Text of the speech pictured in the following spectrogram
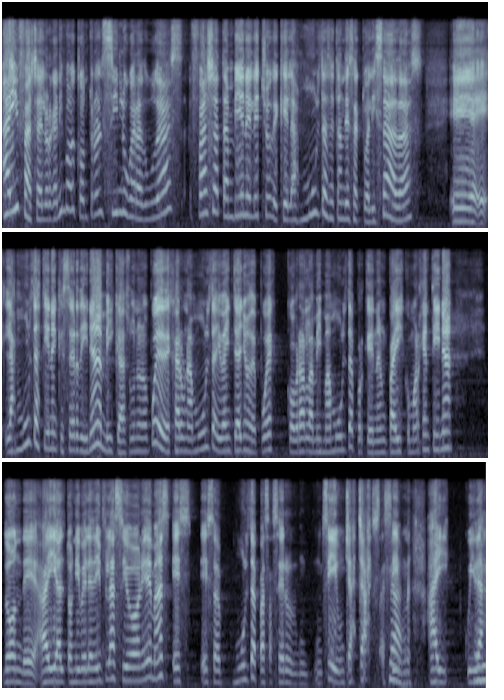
Ahí falla el organismo de control sin lugar a dudas. Falla también el hecho de que las multas están desactualizadas. Eh, las multas tienen que ser dinámicas. Uno no puede dejar una multa y 20 años después cobrar la misma multa porque en un país como Argentina, donde hay altos niveles de inflación y demás, es, esa multa pasa a ser un, sí, un chachas, así, hay cuidado,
